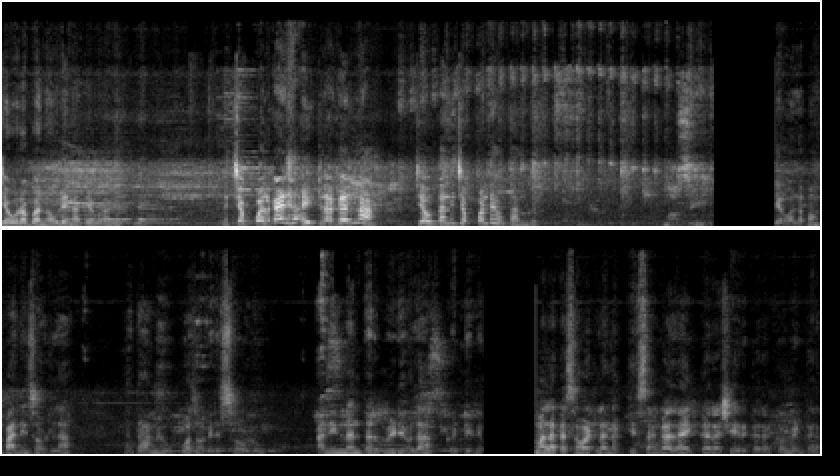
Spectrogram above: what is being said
जेवढा बनवले ना तेवढा घेतले. चप्पल काय हाईटला कर ना. जेवताना चप्पल ठेवताना देवाला पण पाणी सोडला. आता आम्ही उपवास वगैरे सोडू. आणि नंतर व्हिडिओला कंटिन्यू तुम्हाला कसं वाटलं नक्कीच सांगा. लाईक करा शेअर करा कमेंट करा.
